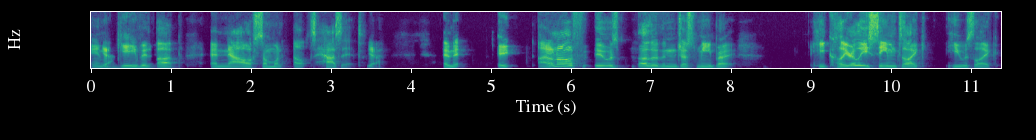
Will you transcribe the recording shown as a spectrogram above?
and Yeah. gave it up, and now someone else has it. Yeah. and it, it I don't know if it was other than just me, but he clearly seemed like he was like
